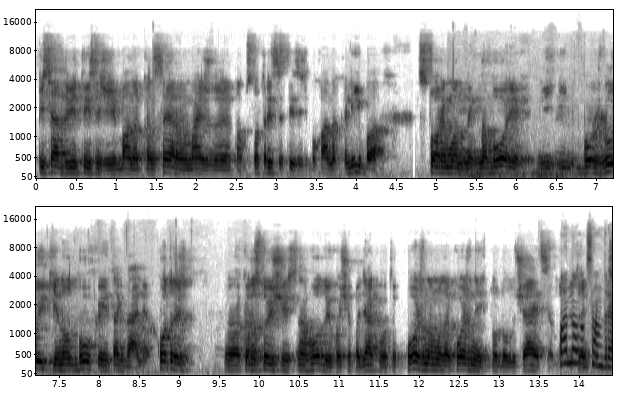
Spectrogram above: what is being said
52 тисячі банок консерви, майже там 130 тисяч буханок хліба, 100 ремонтних наборів, і, і буржуйки, ноутбуки і так далі. Вкотре е, користуючись нагодою, хочу подякувати кожному та кожній, хто долучається. до Пане підтримки Олександре.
